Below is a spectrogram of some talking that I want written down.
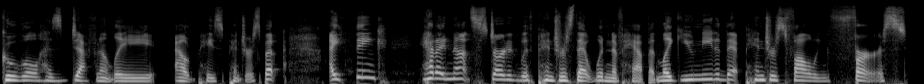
Google has definitely outpaced Pinterest. But I think had I not started with Pinterest, that wouldn't have happened. Like you needed that Pinterest following first.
